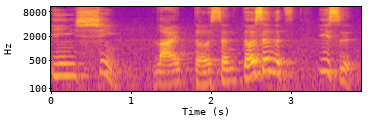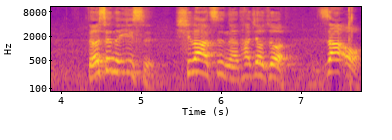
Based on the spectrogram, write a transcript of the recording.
因信来得生。得生的意思。得生的意思，希腊字呢，它叫做 “zao”。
